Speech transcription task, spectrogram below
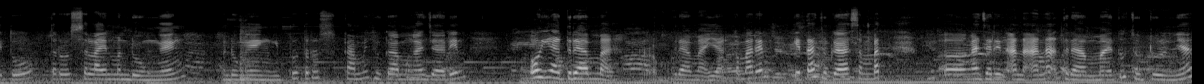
itu terus selain mendongeng mendongeng itu terus kami juga mengajarin oh ya drama. Drama ya. Kemarin kita juga sempat eh, ngajarin anak-anak drama itu judulnya.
